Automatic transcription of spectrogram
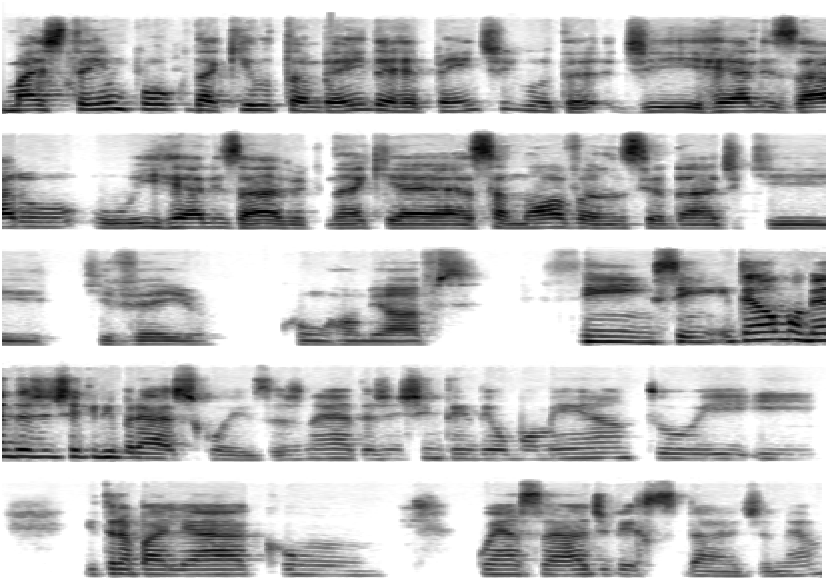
Mas tem um pouco daquilo também, de repente, Guta, de realizar o, o irrealizável, né? que é essa nova ansiedade que, que veio com o home office. Sim, sim. Então é o momento da gente equilibrar as coisas, né? Da gente entender o momento e, e, e trabalhar com, com essa adversidade, né?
